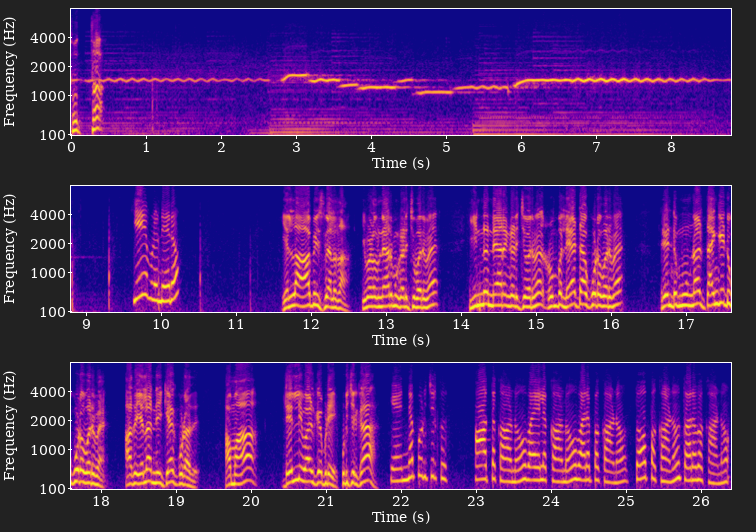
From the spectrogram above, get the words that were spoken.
சுத்தம் ஏன் இவ்வளவு நேரம்? எல்லாம் ஆபீஸ் வேலை தான் இவ்வளவு நேரம் கழிச்சு வருவேன். இன்னும் நேரம் கழிச்சு வருவேன். ரொம்ப லேட்டா கூட வருவேன். ரெண்டு மூணு நாள் தங்கிட்டு கூட வருவேன். அதையெல்லாம் நீ கேட்க கூடாது ஆமா டெல்லி வாழ்க்கை எப்படி? பிடிச்சிருக்கா? என்ன பிடிச்சிருக்கு? ஆத்த காணோம் வயல காணோம் வரப்ப காணோம் தோப்ப காணோம் தரவ காணோம்.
